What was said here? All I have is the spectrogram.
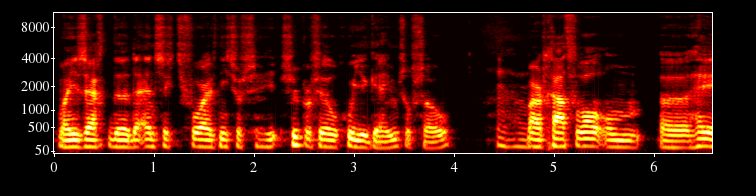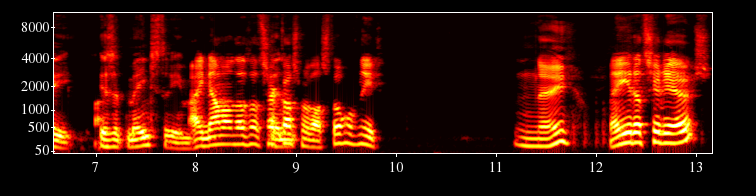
Maar je zegt, de, de N64 heeft niet zo super veel goede games of zo. Mhm. Maar het gaat vooral om, eh, hey, is het mainstream? Maar ik nam aan dat dat sarcasme was, toch? Of niet? Nee. Meen je dat serieus?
